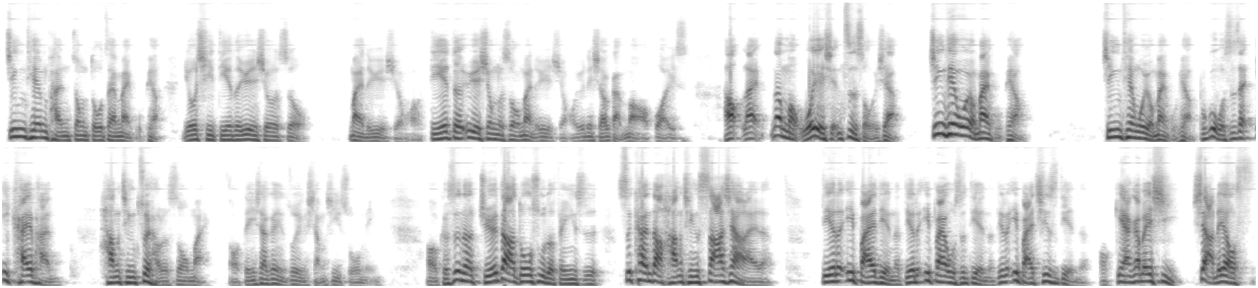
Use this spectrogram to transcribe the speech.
今天盘中都在卖股票，尤其跌得越凶的时候。卖得越凶哦，跌得越凶的时候卖得越凶哦，有点小感冒哦，不好意思。好，来，那么我也先自首一下，今天我有卖股票，今天我有卖股票，不过我是在一开盘行情最好的时候卖哦。等一下跟你做一个详细说明哦。可是呢，绝大多数的分析师是看到行情杀下来了，跌了一百点的，跌了一百五十点的，跌了一百七十点的哦，嘎嘎被戏吓得要死，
